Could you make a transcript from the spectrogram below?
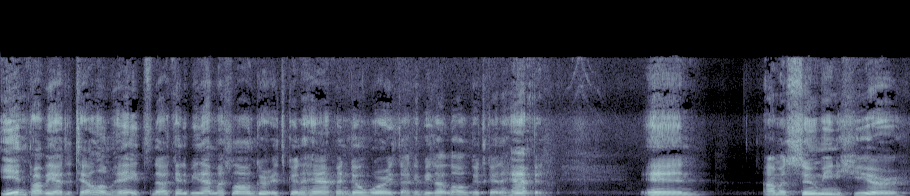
Ian probably had to tell him, hey, it's not going to be that much longer. It's going to happen. Don't worry. It's not going to be that long. It's going to happen. And I'm assuming here,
